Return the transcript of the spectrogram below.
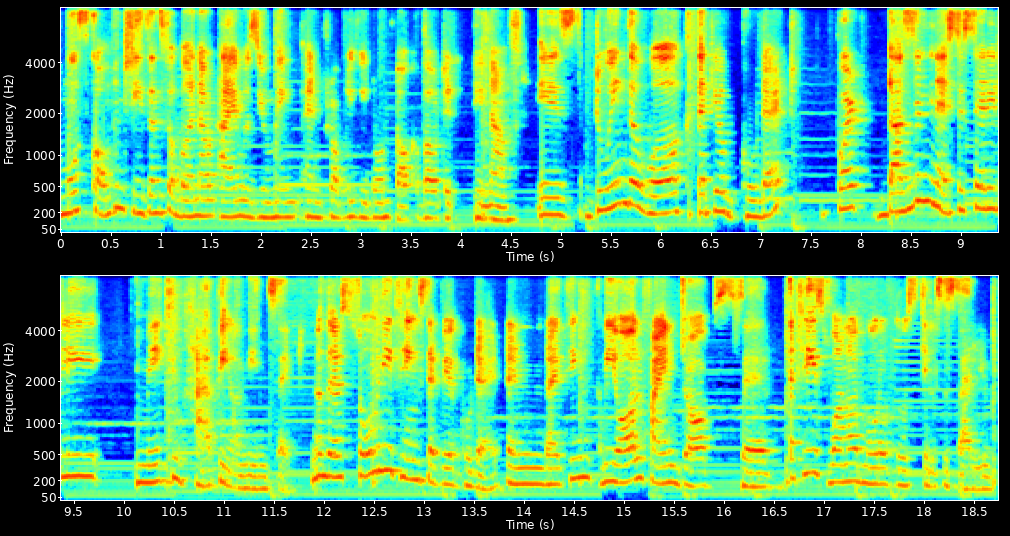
most common reasons for burnout, I am assuming, and probably we don't talk about it enough, is doing the work that you're good at, but doesn't necessarily make you happy on the inside. You know, there are so many things that we are good at, and I think we all find jobs where at least one or more of those skills is valued.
